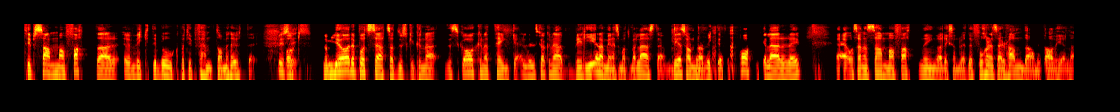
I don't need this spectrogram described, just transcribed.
typ sammanfattar en viktig bok på typ 15 minuter. Precis. Och de gör det på ett sätt så att du ska kunna, du ska kunna tänka, eller du ska kunna briljera med den som att du har läst den. Dels har de några viktiga citat du ska lära dig, eh, och sen en sammanfattning och liksom, du, vet, du får en sån här rundown av hela.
